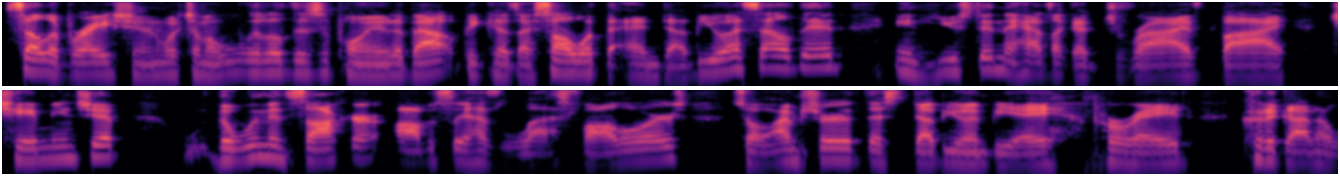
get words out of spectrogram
celebration, which I'm a little disappointed about because I saw what the NWSL did in Houston. They had like a drive-by championship. The women's soccer obviously has less followers, so I'm sure this WNBA parade could have gotten a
